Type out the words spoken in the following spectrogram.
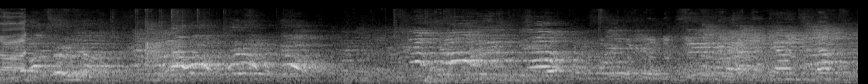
God. Yeah.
